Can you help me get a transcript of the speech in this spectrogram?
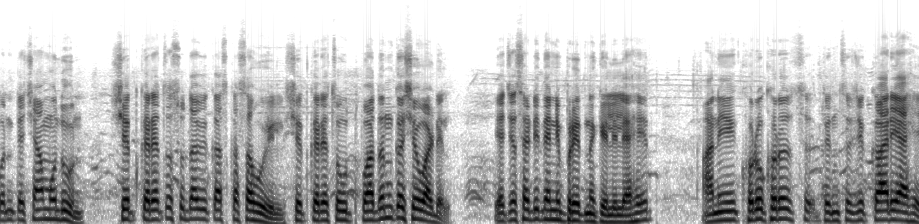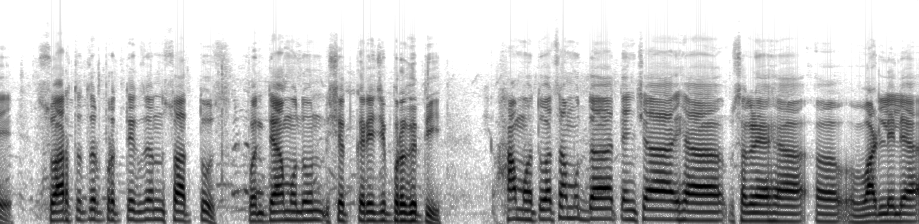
पण त्याच्यामधून शेतकऱ्याचा सुद्धा विकास कसा होईल शेतकऱ्याचं उत्पादन कसे वाढेल याच्यासाठी त्यांनी प्रयत्न केलेले आहेत. आणि खरोखरच त्यांचं जे कार्य आहे स्वार्थ तर प्रत्येकजण साधतोच पण त्यामधून शेतकऱ्याची प्रगती हा महत्त्वाचा मुद्दा त्यांच्या ह्या सगळ्या ह्या वाढलेल्या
